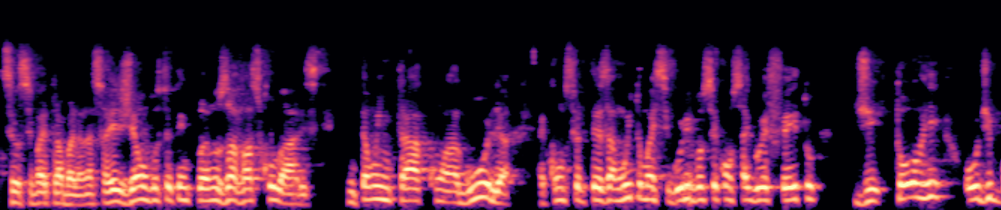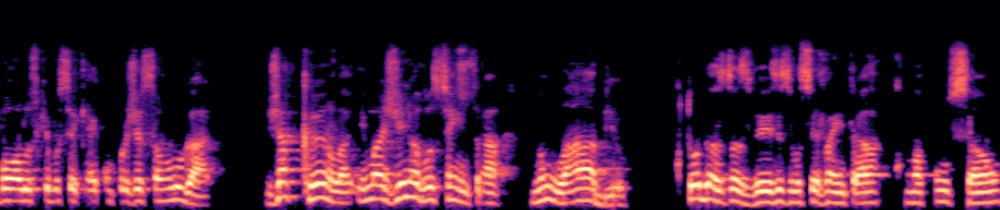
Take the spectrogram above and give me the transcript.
se você vai trabalhar nessa região, você tem planos avasculares. Então, entrar com a agulha é com certeza muito mais seguro e você consegue o efeito de torre ou de bolos que você quer com projeção no lugar. Já cânula, imagina você entrar num lábio, todas as vezes você vai entrar com uma punção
